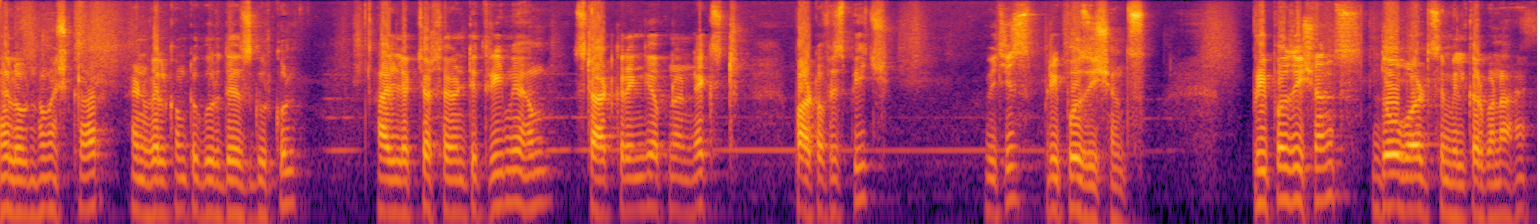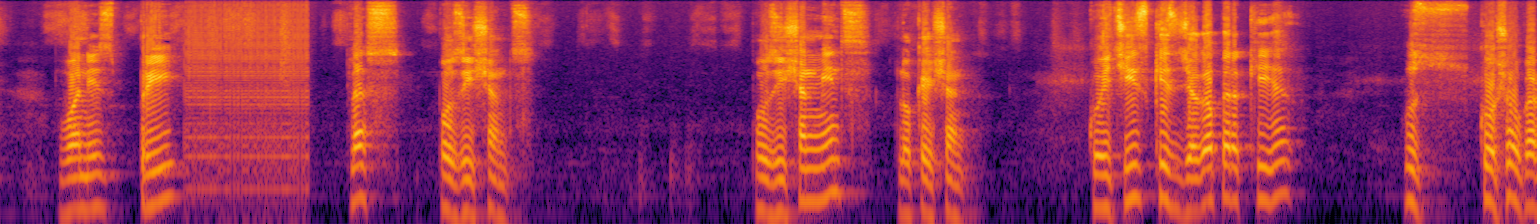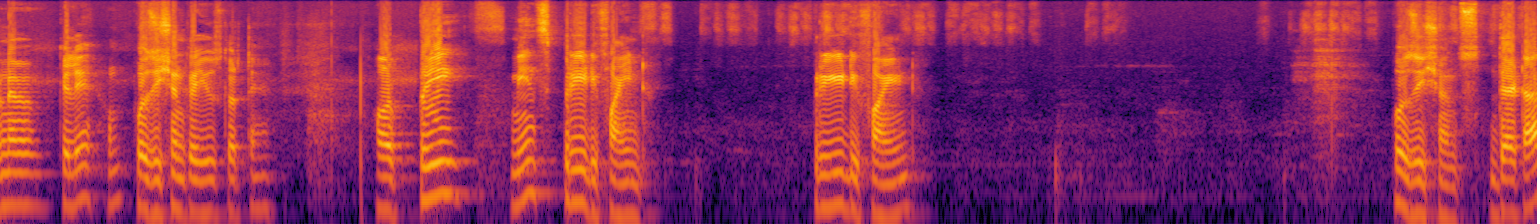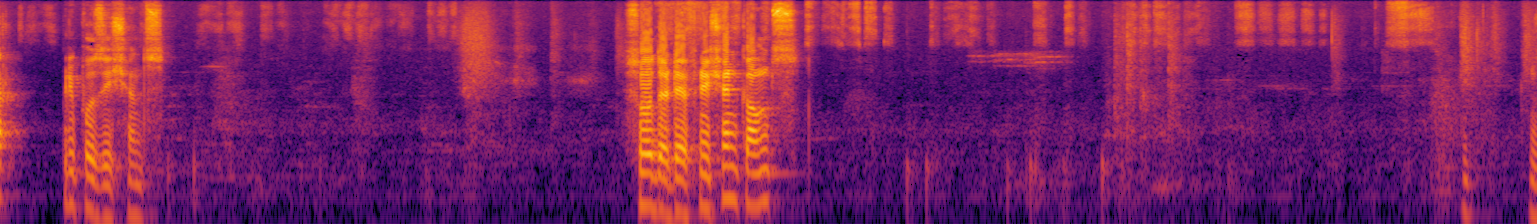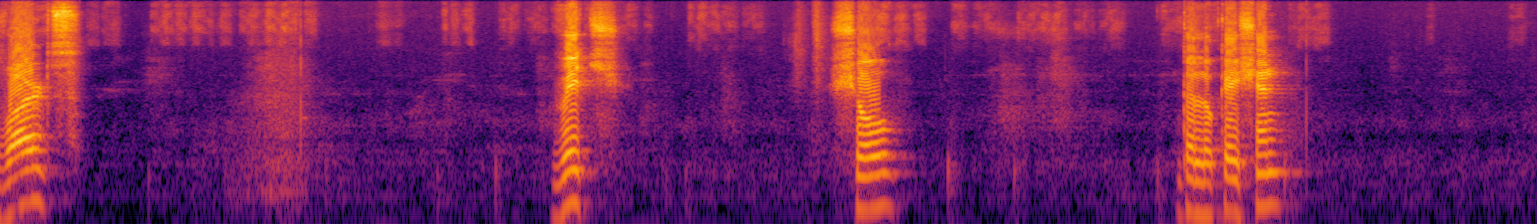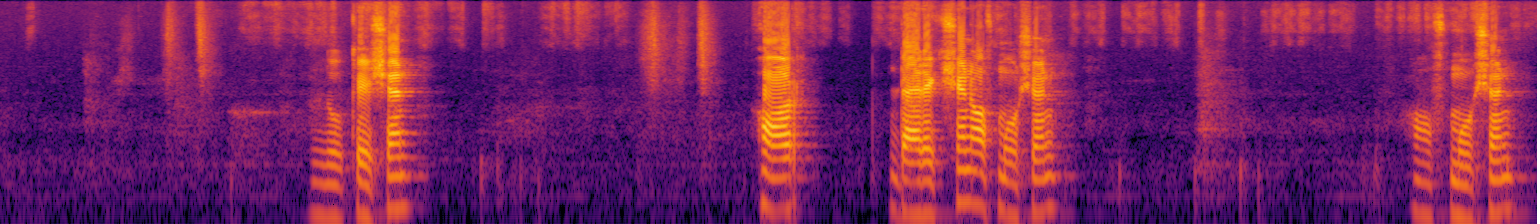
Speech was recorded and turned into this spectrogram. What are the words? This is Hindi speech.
हेलो नमस्कार एंड वेलकम टू गुरुदेव गुरुकुल आज लेक्चर 73 में हम स्टार्ट करेंगे अपना next part of speech which is prepositions prepositions दो वर्ड से मिलकर बना है। One is pre plus positions position means location कोई चीज़ किस जगह पर रखी है को शो करने के लिए हम पोजीशन का यूज़ करते हैं। और pre means predefined predefined positions that are prepositions so the definition comes words which show the location location or direction of motion of motion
